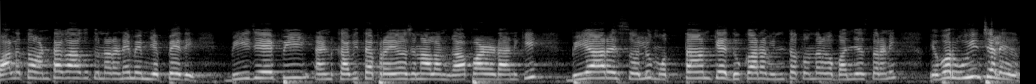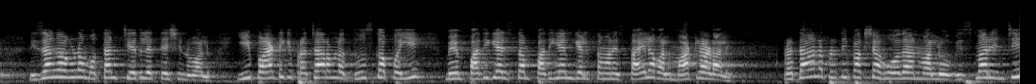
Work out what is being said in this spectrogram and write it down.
వాళ్ళతో అంటగాగుతున్నారనే మేము చెప్పేది. బీజేపీ అండ్ కవిత ప్రయోజనాలను కాపాడడానికి బీఆర్ఎస్ వాళ్ళు మొత్తానికే దుకాణం ఇంత తొందరగా బంద్ చేస్తారని ఎవరు ఊహించలేదు. నిజంగా కూడా మొత్తానికి చేతులు ఎత్తేసిండ్రు వాళ్ళు. ఈ పార్టీకి ప్రచారంలో దూసుకపోయి మేము పది గెలుస్తాం పదిహేను గెలుస్తాం అనే స్థాయిలో వాళ్ళు మాట్లాడాలి. ప్రధాన ప్రతిపక్ష హోదాను వాళ్ళు విస్మరించి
